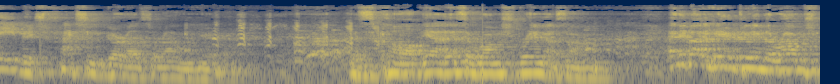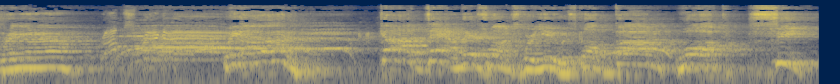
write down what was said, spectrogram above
Amish fashion girls around here. It's called, yeah, that's a Rumspringa song. Anybody here doing the Rumspringa now? Rumspringa! We got one? God damn, there's one for you. It's called Bomb Walk Sheep.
